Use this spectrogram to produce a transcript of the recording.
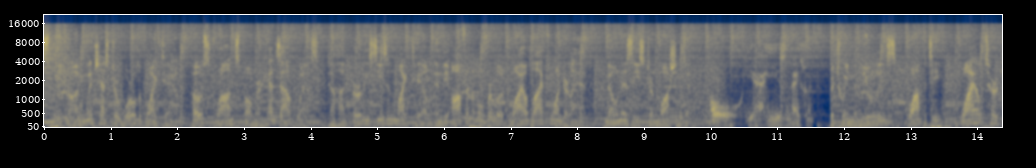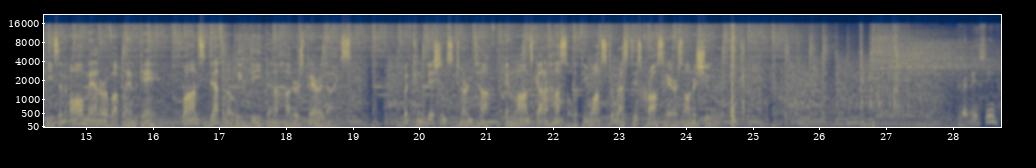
This week on Winchester World of Whitetail, host Ron Spomer heads out west to hunt early season whitetail in the often overlooked wildlife wonderland known as Eastern Washington. Oh, yeah, he is a nice one. Between the muleys, wapiti, wild turkeys, and all manner of upland game, Ron's definitely deep in a hunter's paradise. But conditions turn tough, and Ron's gotta hustle if he wants to rest his crosshairs on a shooter. Did I miss him?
